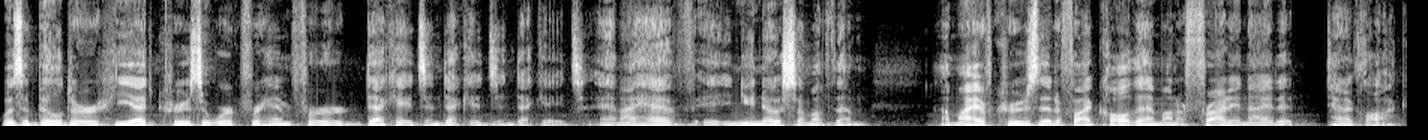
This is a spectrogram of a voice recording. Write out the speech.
was a builder. He had crews that worked for him for decades and decades and decades. And I have, and you know, some of them. Um, I have crews that if I call them on a Friday night at ten o'clock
